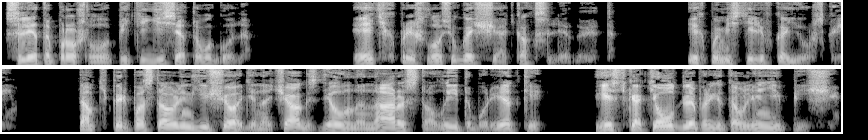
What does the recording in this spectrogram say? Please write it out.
с лета прошлого пятидесятого года. Этих пришлось угощать как следует. Их поместили в Каюрской. Там теперь поставлен еще один очаг, сделаны нары, столы, табуретки. Есть котел для приготовления пищи.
